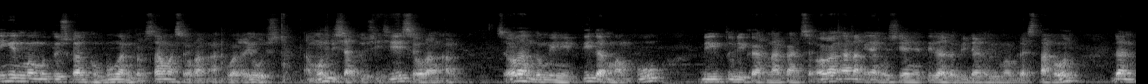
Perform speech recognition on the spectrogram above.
ingin memutuskan hubungan bersama seorang Aquarius. Namun di satu sisi seorang seorang Gemini tidak mampu itu dikarenakan seorang anak yang usianya tidak lebih dari 15 tahun dan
